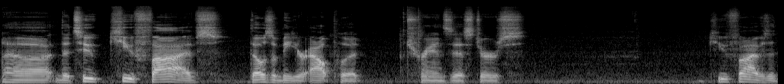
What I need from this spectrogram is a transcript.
Uh, the two Q5s, those will be your output transistors. Q5 is a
